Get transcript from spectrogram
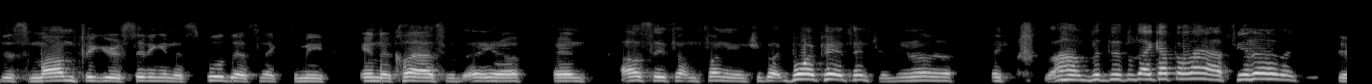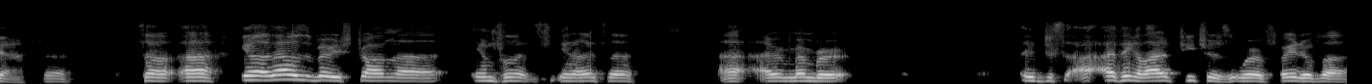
this mom figure sitting in a school desk next to me in the class with uh, you know, and I'll say something funny, and she'll be like, "Boy, pay attention," you know, like, ah, but the, I got the laugh, you know, like. yeah So, so uh, you know, that was a very strong uh, influence. You know, it's a. Uh, I remember. It just. I, I think a lot of teachers were afraid of uh,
